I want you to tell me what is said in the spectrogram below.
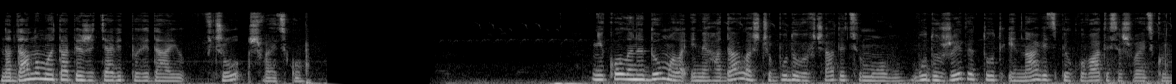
На даному етапі життя відповідаю: вчу шведську. Ніколи не думала і не гадала, що буду вивчати цю мову, буду жити тут і навіть спілкуватися шведською.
